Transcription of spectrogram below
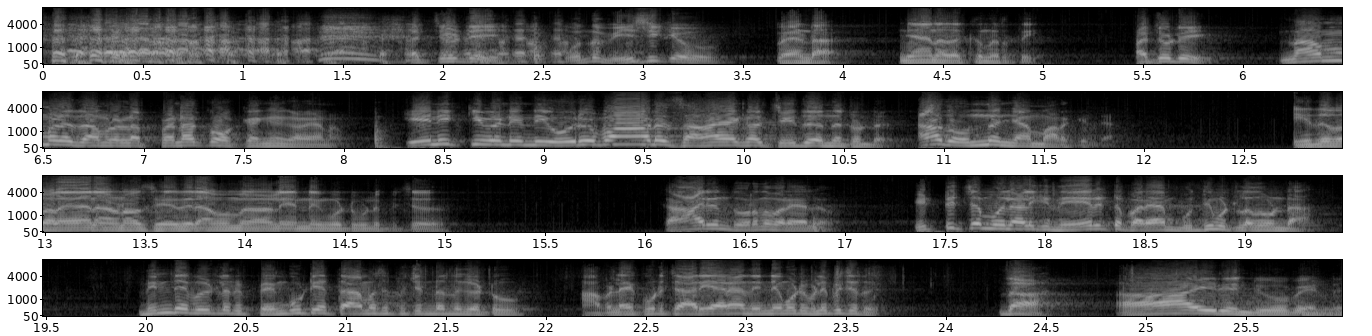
അച്ചൂട്ടി ഒന്ന് വീശിക്കോ. വേണ്ട ഞാൻ അതൊക്കെ നിർത്തി. അച്ചൂട്ടി നമ്മൾ തമ്മിലുള്ള പിണക്കമൊക്കെ എങ്ങ് കളയണം. എനിക്ക് വേണ്ടി നീ ഒരുപാട് സഹായങ്ങൾ ചെയ്തു തന്നിട്ടുണ്ട്. അതൊന്നും ഞാൻ മറക്കില്ല. ഇത് പറയാനാണോ സേതുരാമൻ മുതലാളി എന്നെ ഇങ്ങോട്ട് വിളിപ്പിച്ചത്? കാര്യം തുറന്നു പറയാലോ. ഇട്ടിച്ച മുതലാളിക്ക് നേരിട്ട് പറയാൻ ബുദ്ധിമുട്ടുള്ളതുകൊണ്ടാ. നിന്റെ വീട്ടിലൊരു പെൺകുട്ടിയെ താമസിപ്പിച്ചിട്ടുണ്ടെന്ന് കേട്ടു. അവളെ കുറിച്ച് അറിയാനാ നിന്നെ കൂടി വിളിപ്പിച്ചത്. ദാ ആയിരം രൂപയുണ്ട്.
